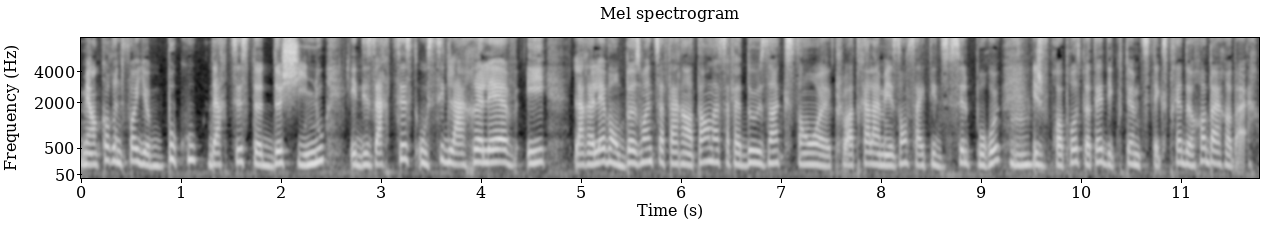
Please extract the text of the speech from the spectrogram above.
mais encore une fois, il y a beaucoup d'artistes de chez nous et des artistes aussi de la relève et la relève ont besoin de se faire entendre. Ça fait deux ans qu'ils sont cloîtrés à la maison, ça a été difficile pour eux et je vous propose peut-être d'écouter un petit extrait de Robert Robert.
